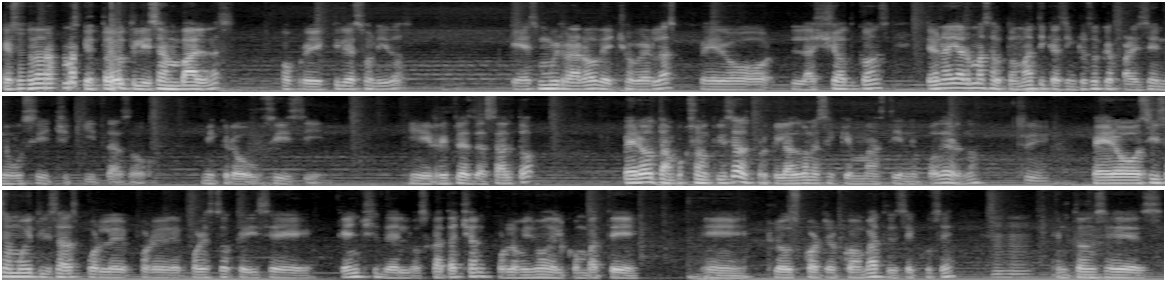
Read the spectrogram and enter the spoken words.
que son armas que todavía utilizan balas o proyectiles sólidos, es muy raro de hecho verlas, pero las shotguns, también hay armas automáticas, incluso que parecen Uzi chiquitas o micro Uzis y, y rifles de asalto, pero tampoco son utilizadas porque las gun es el que más tiene poder, ¿no? Sí. Pero sí son muy utilizadas por, le- por, eh, por esto que dice Kench de los Katachan, por lo mismo del combate eh, Close Quarter Combat, el CQC. Entonces,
